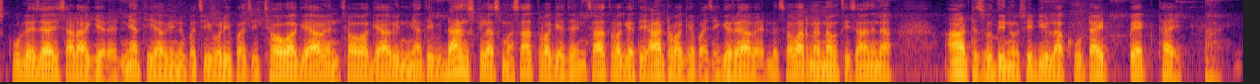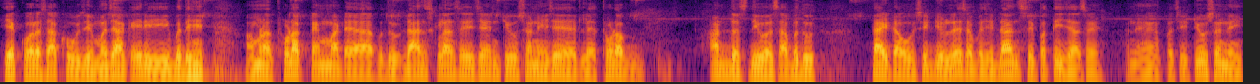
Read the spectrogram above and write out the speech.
સ્કૂલે જાય સાડા અગિયારે ત્યાંથી આવીને પછી વળી પાછી છ વાગે આવે ને છ વાગે આવીને ત્યાંથી ડાન્સ ક્લાસમાં સાત વાગે જાય ને સાત વાગ્યાથી આઠ વાગે પાછી ઘરે આવે. એટલે સવારના નવથી સાંજના આઠ સુધીનું શિડ્યુલ આખું ટાઈટ પેક થાય. એક વર્ષ આખું જે મજા કરી એ બધી, હમણાં થોડાક ટાઈમ માટે આ બધું ડાન્સ ક્લાસ છે ને ટ્યુશન છે, એટલે થોડાક આઠ દસ દિવસ આ બધું ટાઈટ આવું શિડ્યુલ રહેશે, પછી ડાન્સ પતી જશે. અને પછી ટ્યુશન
